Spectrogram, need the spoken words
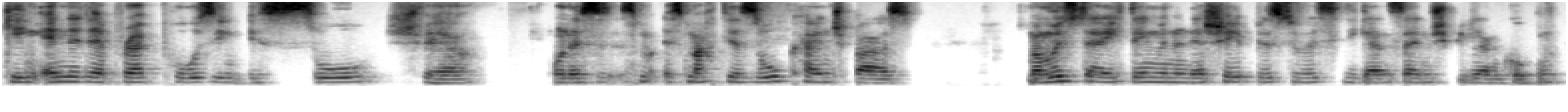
Gegen Ende der Prep Posing ist so schwer. Und es, es, es macht dir so keinen Spaß. Man müsste eigentlich denken, wenn du in der Shape bist, du willst dir die ganze Zeit im Spiel angucken.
